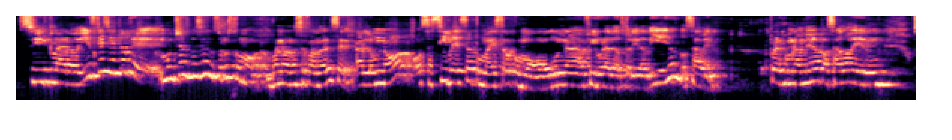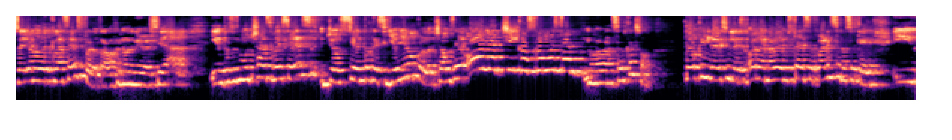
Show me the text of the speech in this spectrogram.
Sí, claro. Y es que siento que muchas veces nosotros como, bueno, no sé, cuando eres el alumno, o sea, sí ves a tu maestro como una figura de autoridad y ellos lo saben. Por ejemplo, a mí me ha pasado en, o sea, yo no doy clases, pero trabajo en una universidad y entonces muchas veces yo siento que si yo llego con los chavos de, hola chicos, ¿cómo están? No me van a hacer caso. Tengo que llegar y decirles, oigan, a ver, ustedes sepárense, no sé qué, y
